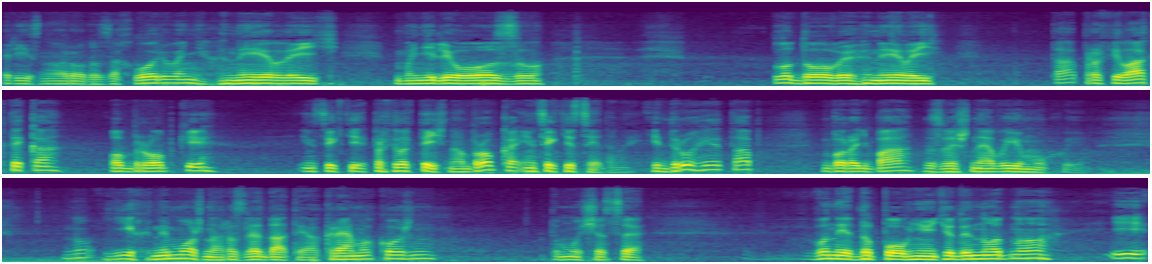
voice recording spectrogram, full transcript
різного роду захворювань, гнилий, маніліозу, плодовий гнилий та профілактика обробки профілактична обробка інсектицидами. І другий етап боротьба з вишневою мухою. Ну, їх не можна розглядати окремо кожен, тому що це вони доповнюють один одного. І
